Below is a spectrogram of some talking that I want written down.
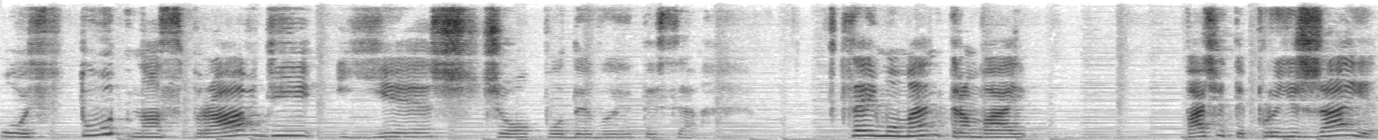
Ось тут насправді є що подивитися. В цей момент трамвай, бачите, проїжджає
